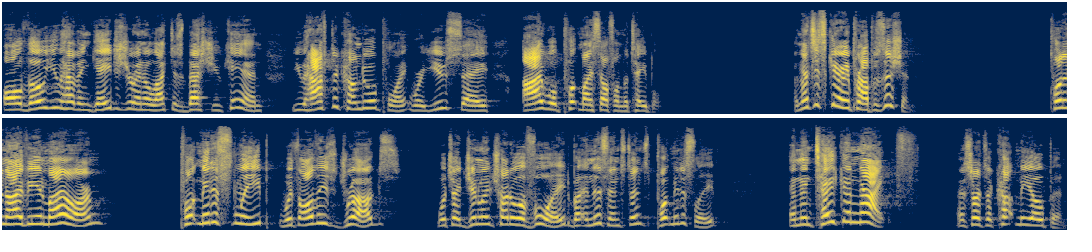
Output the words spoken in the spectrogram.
although you have engaged your intellect as best you can, you have to come to a point where you say, I will put myself on the table. And that's a scary proposition. Put an IV in my arm, put me to sleep with all these drugs, which I generally try to avoid, but in this instance, put me to sleep, and then take a knife and start to cut me open.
